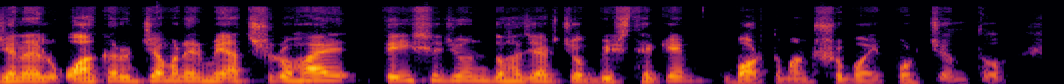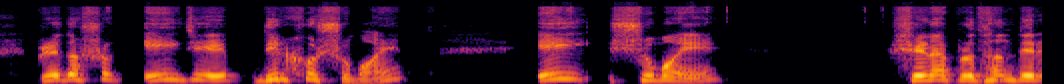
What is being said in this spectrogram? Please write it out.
জেনারেল ওয়াকারুজ্জামানের মেয়াদ শুরু হয় তেইশে জুন দুহাজার চব্বিশ থেকে বর্তমান সময় পর্যন্ত। প্রিয় দর্শক, এই যে দীর্ঘ সময়, এই সময়ে সেনা প্রধানদের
